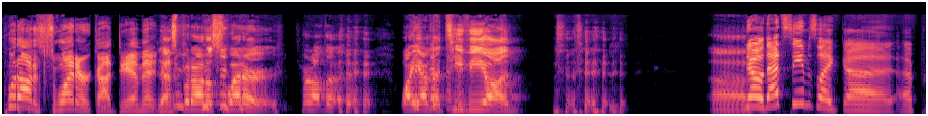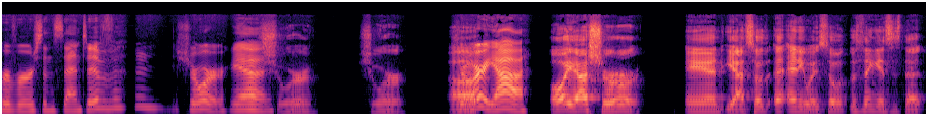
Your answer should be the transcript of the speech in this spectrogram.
Put on a sweater, god damn it. Yes, put on a sweater. Turn off the. Why you have the TV on? Uh, no, that seems like a, a perverse incentive. Sure. Yeah. Sure, sure, Uh, Sure. Yeah. Oh yeah, sure. And yeah, so th- anyway, so the thing is is that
